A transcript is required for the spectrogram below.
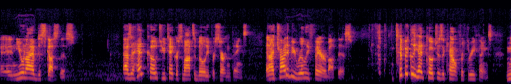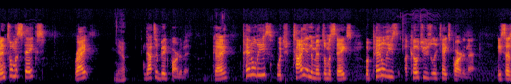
and you and I have discussed this. As a head coach, you take responsibility for certain things, and I try to be really fair about this. Typically, head coaches account for three things: mental mistakes, right? Yep. That's a big part of it. Okay. Penalties, which tie into mental mistakes, but penalties, a coach usually takes part in that. He says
